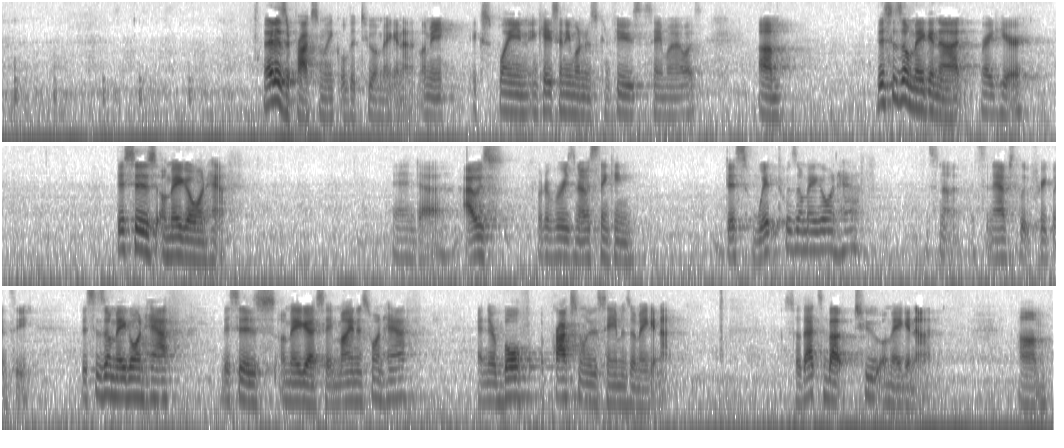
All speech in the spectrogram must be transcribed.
That is approximately equal to 2 omega naught. Let me explain in case anyone was confused the same way I was. Um, this is omega naught right here. This is omega 1 half. And uh, I was, for whatever reason, I was thinking this width was omega 1 half. It's not, it's an absolute frequency. This is omega 1 half. This is omega, say, minus 1 half. And they're both approximately the same as omega naught. So that's about 2 omega naught. Um,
